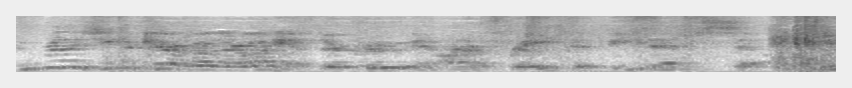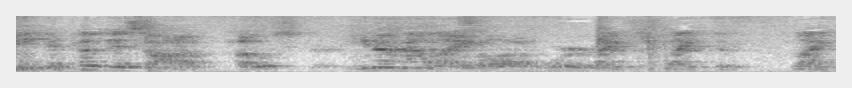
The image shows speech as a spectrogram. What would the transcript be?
who really seem to care about their audience, their crew, and aren't afraid to be themselves. We need to put this on a poster. You know how like That's a lot of words. like like the like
